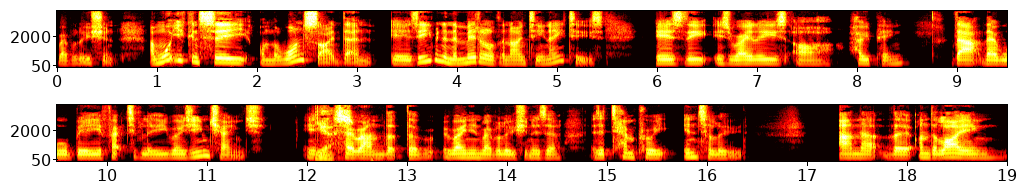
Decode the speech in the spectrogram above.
Revolution. And what you can see on the one side then is even in the middle of the 1980s, is the Israelis are hoping that there will be effectively regime change in Yes. Tehran, that the Iranian Revolution is a is a temporary interlude, and that the underlying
